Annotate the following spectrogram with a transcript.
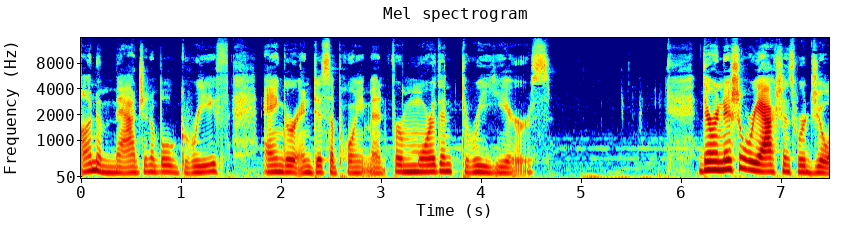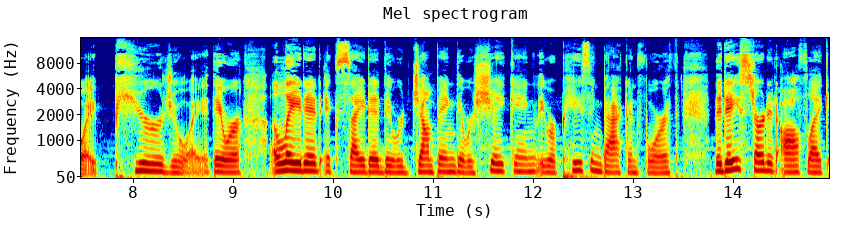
unimaginable grief, anger, and disappointment for more than three years. Their initial reactions were joy, pure joy. They were elated, excited, they were jumping, they were shaking, they were pacing back and forth. The day started off like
